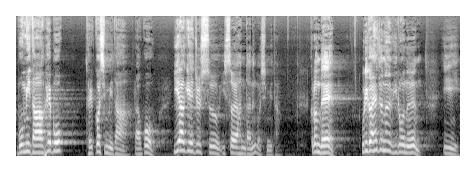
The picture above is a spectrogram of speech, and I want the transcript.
몸이 다 회복될 것입니다라고 이야기해 줄 수 있어야 한다는 것입니다. 그런데 우리가 해주는 위로는 이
